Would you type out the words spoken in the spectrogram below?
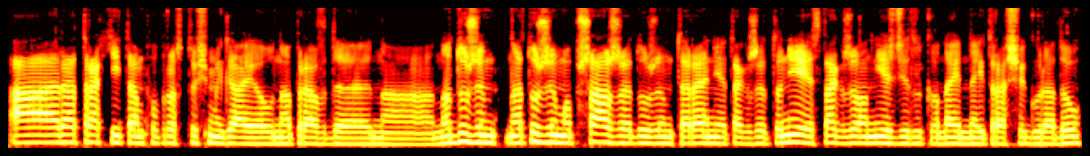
a ratraki tam po prostu śmigają naprawdę na, na, dużym, na dużym obszarze, dużym terenie, także to nie jest tak, że on jeździ tylko na jednej trasie góra-dół.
